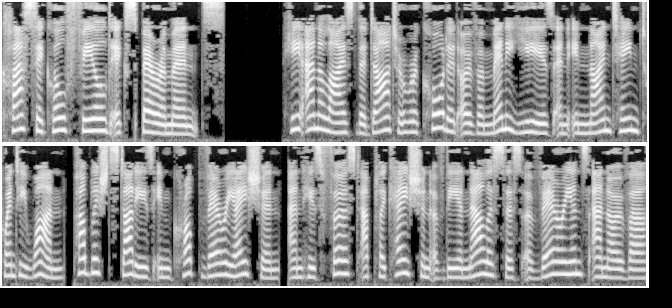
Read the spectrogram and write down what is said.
classical field experiments he analyzed the data recorded over many years and in 1921, published studies in crop variation, and his first application of the analysis of variance ANOVA.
